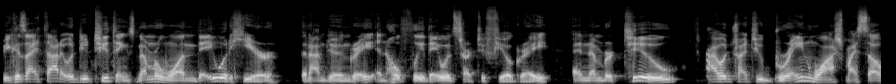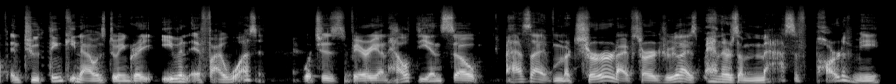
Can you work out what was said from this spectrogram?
because I thought it would do two things. Number one, they would hear that I'm doing great and hopefully they would start to feel great. And number two, I would try to brainwash myself into thinking I was doing great, even if I wasn't, which is very unhealthy. And so as I've matured, I've started to realize, man, there's a massive part of me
